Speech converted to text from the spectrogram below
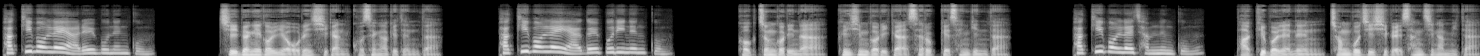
바퀴벌레 알을 보는 꿈. 질병에 걸려 오랜 시간 고생하게 된다. 바퀴벌레 약을 뿌리는 꿈. 걱정거리나 근심거리가 새롭게 생긴다. 바퀴벌레 잡는 꿈. 바퀴벌레는 정보 지식을 상징합니다.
